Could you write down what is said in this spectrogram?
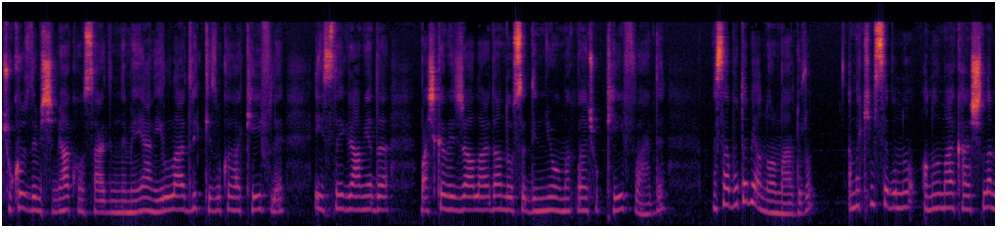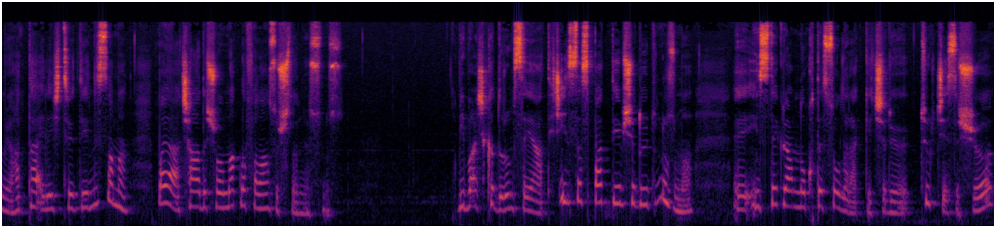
Çok özlemişim ya konser dinlemeyi. Yani yıllardır ilk kez o kadar keyifle Instagram ya da başka mecralardan da olsa dinliyor olmak bana çok keyif verdi. Mesela bu da bir anormal durum. Ama kimse bunu anormal karşılamıyor. Hatta eleştirdiğiniz zaman bayağı çağdaş olmakla falan suçlanıyorsunuz. Bir başka durum seyahat. Hiç Instaspot diye bir şey duydunuz mu? Ee, Instagram noktası olarak geçiriyor. Türkçesi şu.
